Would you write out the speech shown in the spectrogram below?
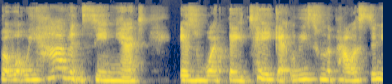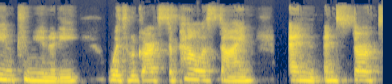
But what we haven't seen yet is what they take, at least from the Palestinian community, with regards to Palestine, and and start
